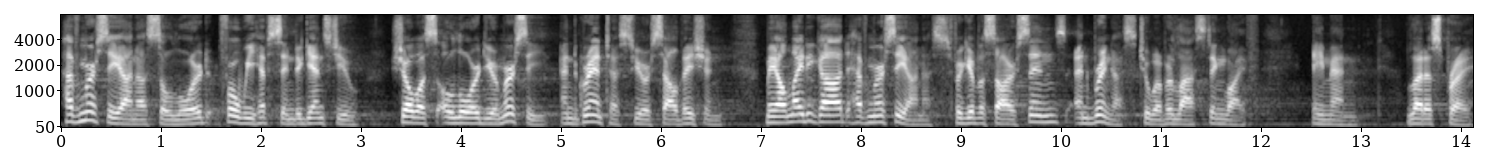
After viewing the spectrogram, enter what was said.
Have mercy on us, O Lord, for we have sinned against you. Show us, O Lord, your mercy, and grant us your salvation. May Almighty God have mercy on us, forgive us our sins, and bring us to everlasting life. Amen. Let us pray.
